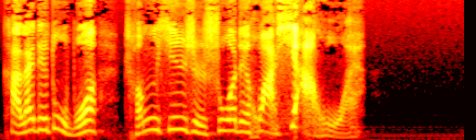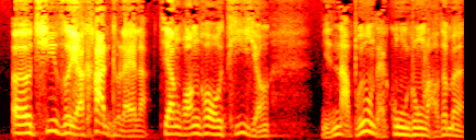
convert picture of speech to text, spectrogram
看来这杜伯诚心是说这话吓唬我呀。呃，妻子也看出来了，姜皇后提醒：“您呐，不用在宫中老这么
